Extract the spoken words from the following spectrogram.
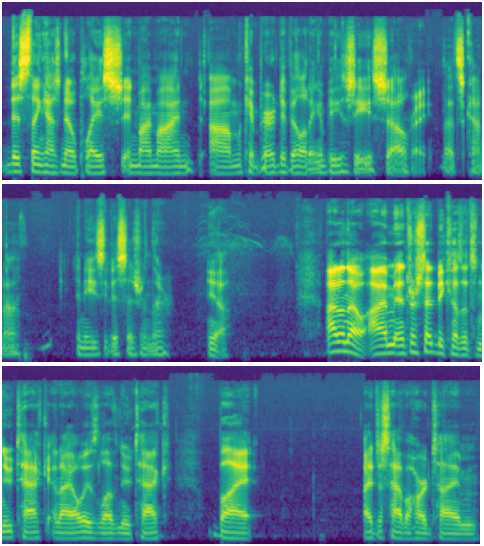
this thing has no place in my mind um, compared to building a PC. So Right. that's kind of an easy decision there. Yeah. I don't know. I'm interested because it's new tech and I always love new tech, but I just have a hard time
